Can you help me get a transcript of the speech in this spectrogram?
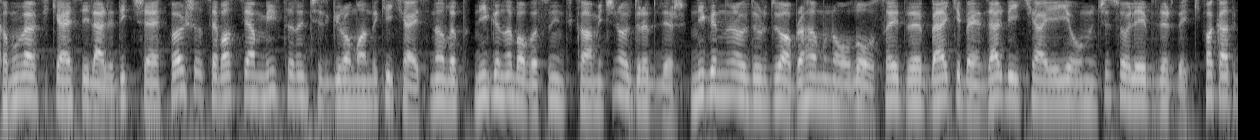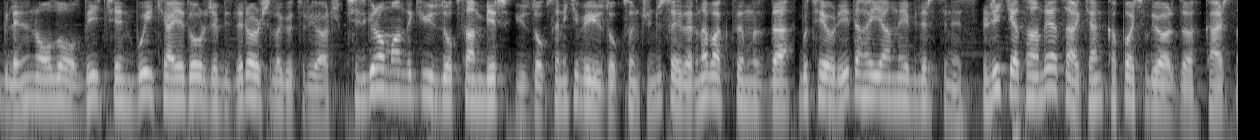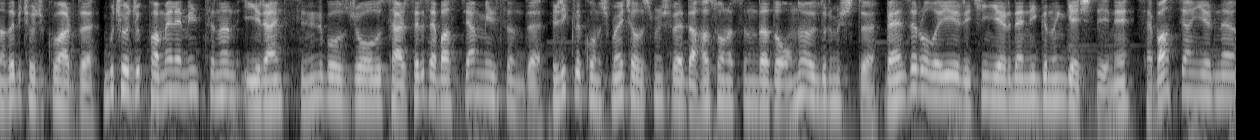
Commonwealth hikayesi ilerledikçe Herschel Sebastian Milton'ın çizgi romandaki hikayesini alıp Negan'ı babasının intikamı için öldürebilir. Negan'ın öldürdüğü Abraham'ın oğlu olsaydı belki benzer bir hikayeyi onun için söyleyebilirdik. Fakat Glenn'in oğlu olduğu için bu hikaye doğruca bizleri Herschel'a götürüyor. Çizgi romandaki 191, 192 ve 193. sayılarına baktığımızda bu teoriyi daha iyi anlayabilirsiniz. Rick yatağında yatarken kapı açılıyordu. Karşısında da bir çocuk vardı. Bu çocuk Pamela Milton'ın iğrenç, sinir bozucu oğlu serseri Sebastian Milton'dı. Rick'le konuşmaya çalışmış ve daha sonrasında da onu öldürmüştü. Benzer olayı Rick'in yerine Negan'ın geçtiğini, Sebastian yerine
